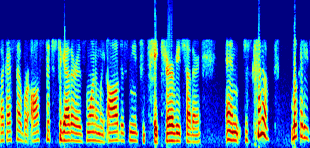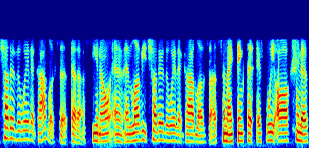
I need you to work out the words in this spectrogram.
like I said, we're all stitched together as one and we all just need to take care of each other and just kind of look at each other the way that God looks at, at us, you know, and, and love each other the way that God loves us. And I think that if we all kind of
